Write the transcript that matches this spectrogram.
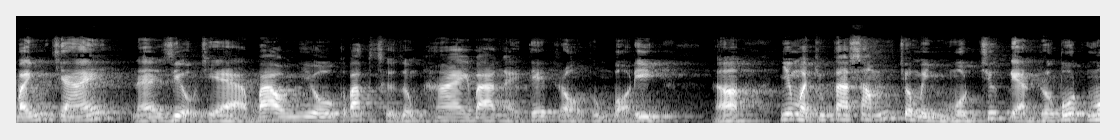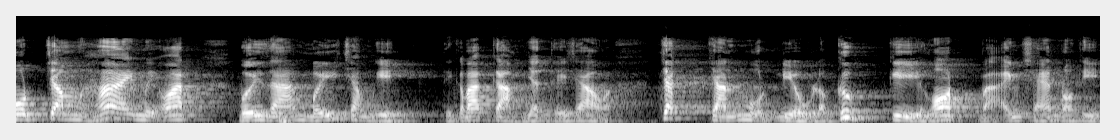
bánh trái đấy, rượu chè bao nhiêu các bác sử dụng hai ba ngày tết rồi cũng bỏ đi. Đó. nhưng mà chúng ta sắm cho mình một chiếc đèn robot 120W với giá mấy trăm nghìn. Thì các bác cảm nhận thấy sao chắc chắn một điều là cực kỳ hot và ánh sáng nó thì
